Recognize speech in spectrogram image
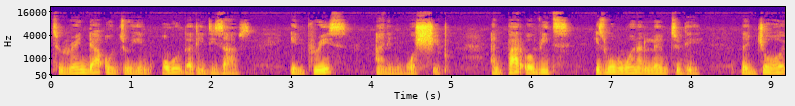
to render unto Him all that He deserves in praise and in worship. And part of it is what we want to learn today the joy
